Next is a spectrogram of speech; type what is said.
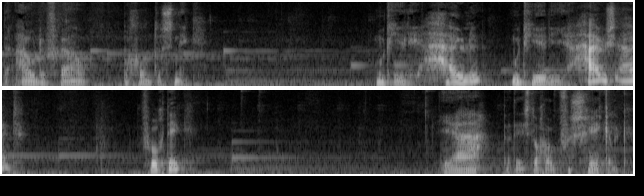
De oude vrouw begon te snikken. Moeten jullie huilen? Moeten jullie je huis uit? Vroeg Dick. Ja, dat is toch ook verschrikkelijk.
